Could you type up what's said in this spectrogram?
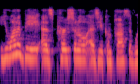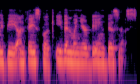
you want to be as personal as you can possibly be on Facebook, even when you're being business.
